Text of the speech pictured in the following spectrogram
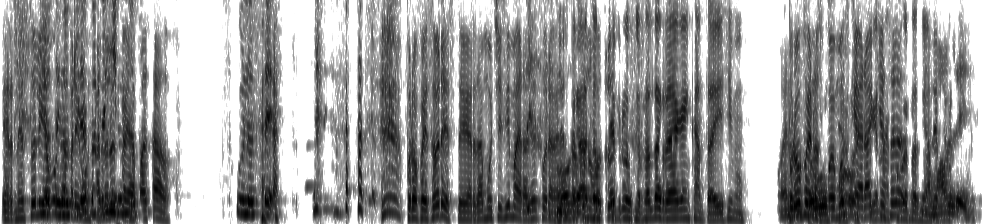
Ernesto le Yo íbamos a tengo que ir a preguntar de lo que corregir había unos- pasado. Unos test. Profesores, de verdad, muchísimas gracias por haber No, estado con gracias a usted, nosotros. profesor Saldarriaga, encantadísimo. Bueno, Profe, nos gusto, podemos quedar aquí hasta amable.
